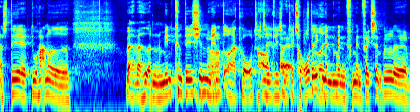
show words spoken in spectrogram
Altså, det, du har noget hvad, hvad hedder den, mint condition Mint og akkord, og, det er ligesom de to akkord, ikke? Men, men, men for eksempel øh,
